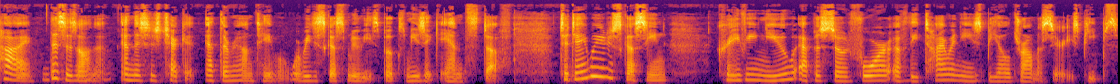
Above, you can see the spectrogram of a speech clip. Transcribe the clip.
Hi, this is Anna, and this is Check It at the Round Table, where we discuss movies, books, music, and stuff. Today we are discussing Craving You, episode 4 of the Taiwanese BL drama series, Peeps.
